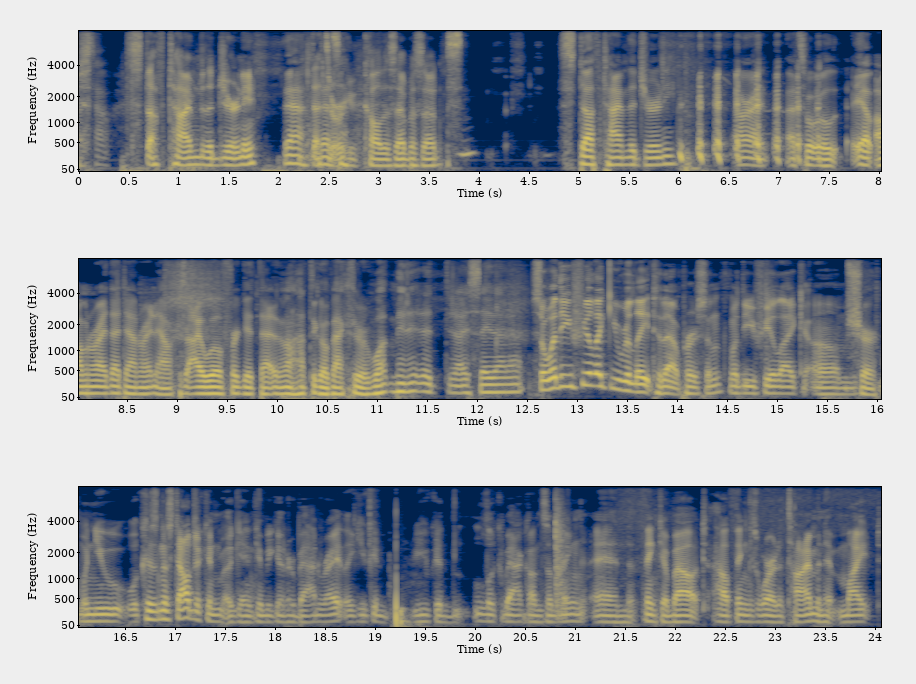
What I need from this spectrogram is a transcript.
Stuff time to the journey. Yeah, That's, what we're gonna call this episode. stuff time the journey. All right, that's what we'll. Yep, I'm gonna write that down right now because I will forget that, and I'll have to go back through. it. What minute did I say that at? So whether you feel like you relate to that person, whether you feel like um Sure. when you because nostalgia can again can be good or bad, right? Like you could you could look back on something and think about how things were at a time and it might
